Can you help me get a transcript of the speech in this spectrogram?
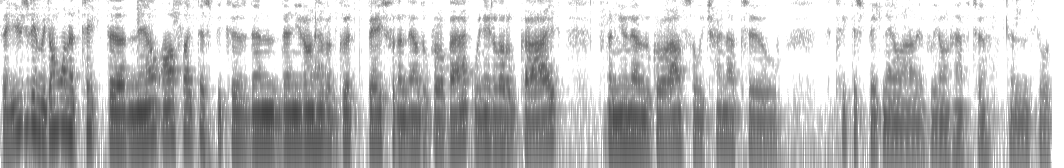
So usually we don't want to take the nail off like this because then, then you don't have a good base for the nail to grow back. We need a little guide for the new nail to grow out. So we try not to take this big nail out if we don't have to. Then he'll be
